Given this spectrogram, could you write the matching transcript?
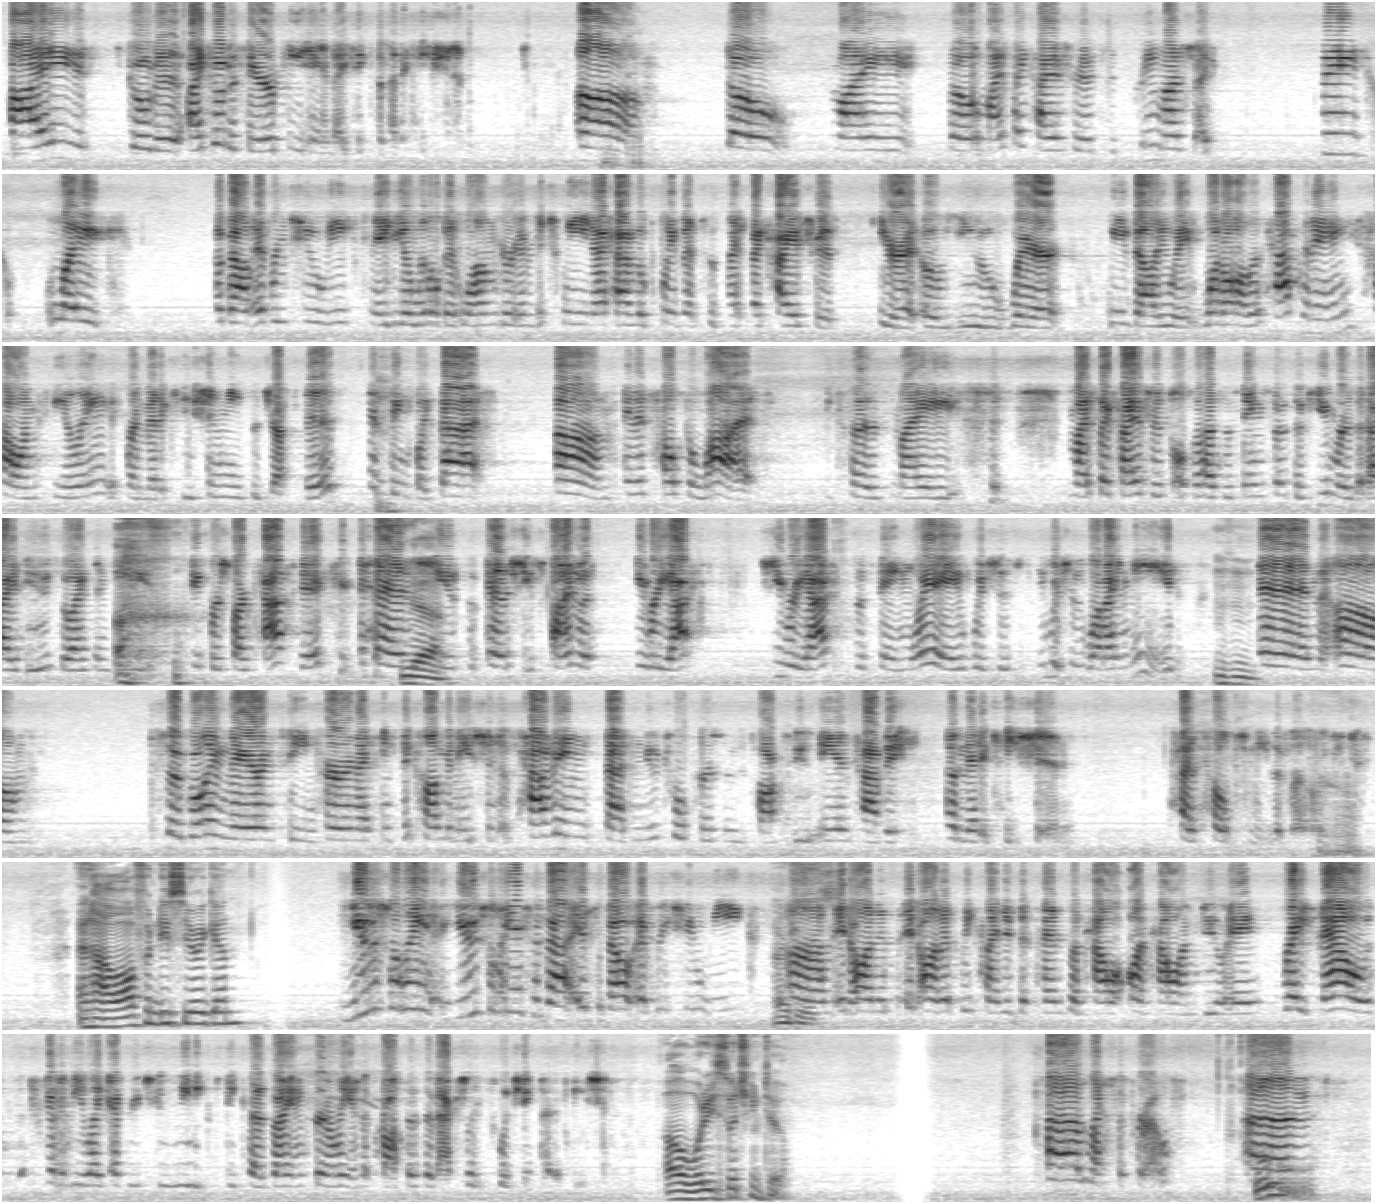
I go to I go to therapy and I take the medication. Um, so my so my psychiatrist is pretty much I think like about every two weeks, maybe a little bit longer in between. I have appointments with my psychiatrist here at OU where we evaluate what all is happening, how I'm feeling, if my medication needs adjusted, and things like that. Um, and it's helped a lot because my my psychiatrist also has the same sense of humor that I do, so I can be super sarcastic, and Yeah. she's and she's fine with she reacts she reacts the same way, which is which is what I need. Mm-hmm. And um, so going there and seeing her, and I think the combination of having that neutral person to talk to and having a medication has helped me the most. And how often do you see her again? Usually, usually it's about it's about every two weeks. Okay. Um, it honest it honestly kind of depends on how on how I'm doing. Right now, it's going to be like every two weeks because I am currently in the process of actually switching medication. Oh, what are you switching to? Uh, Lexapro. Um,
